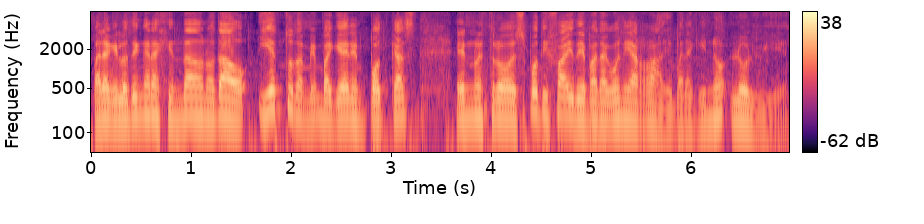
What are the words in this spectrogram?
para que lo tengan agendado, anotado. Y esto también va a quedar en podcast en nuestro Spotify de Patagonia Radio, para que no lo olviden.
